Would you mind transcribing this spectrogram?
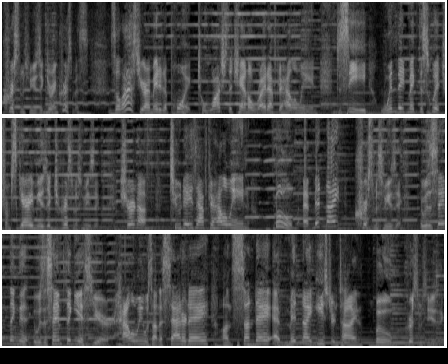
Christmas music during Christmas. So last year I made it a point to watch the channel right after Halloween to see when they'd make the switch from scary music to Christmas music. Sure enough, two days after Halloween, boom! At midnight christmas music. It was the same thing that it was the same thing this year halloween was on a saturday. On sunday at midnight eastern time boom christmas music.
